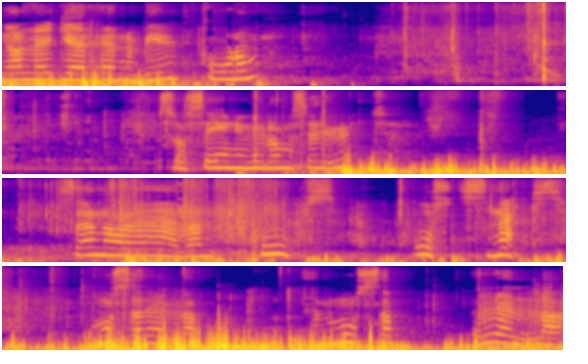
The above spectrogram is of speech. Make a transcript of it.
Jag lägger en bild på dem. Så ser ni hur de ser ut. Sen har jag även Coops ostsnacks. Mozzarella, mozzarella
